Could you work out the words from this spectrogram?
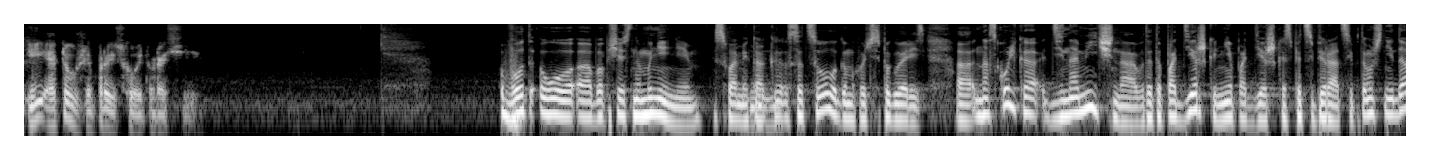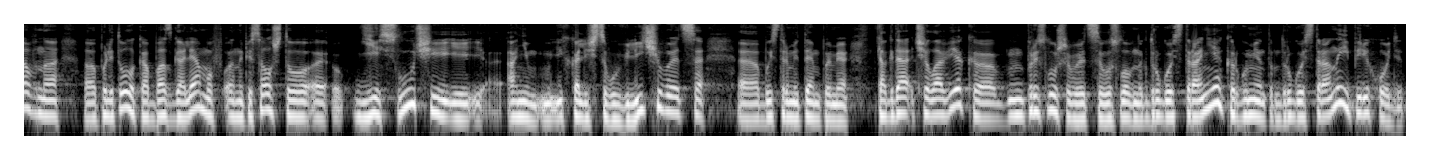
И это уже происходит в России. Вот о, об общественном мнении с вами как mm-hmm. социологом хочется поговорить. А, насколько динамична вот эта поддержка, не поддержка спецопераций? Потому что недавно а, политолог Аббас Галямов написал, что э, есть случаи, и они, их количество увеличивается э, быстрыми темпами, когда человек э, прислушивается условно к другой стороне, к аргументам другой стороны и переходит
